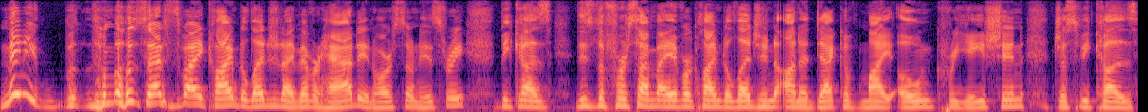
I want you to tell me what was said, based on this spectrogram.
maybe the most satisfying climb to legend I've ever had in Hearthstone history because this is the first time I ever climbed a legend on a deck of my own creation, just because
